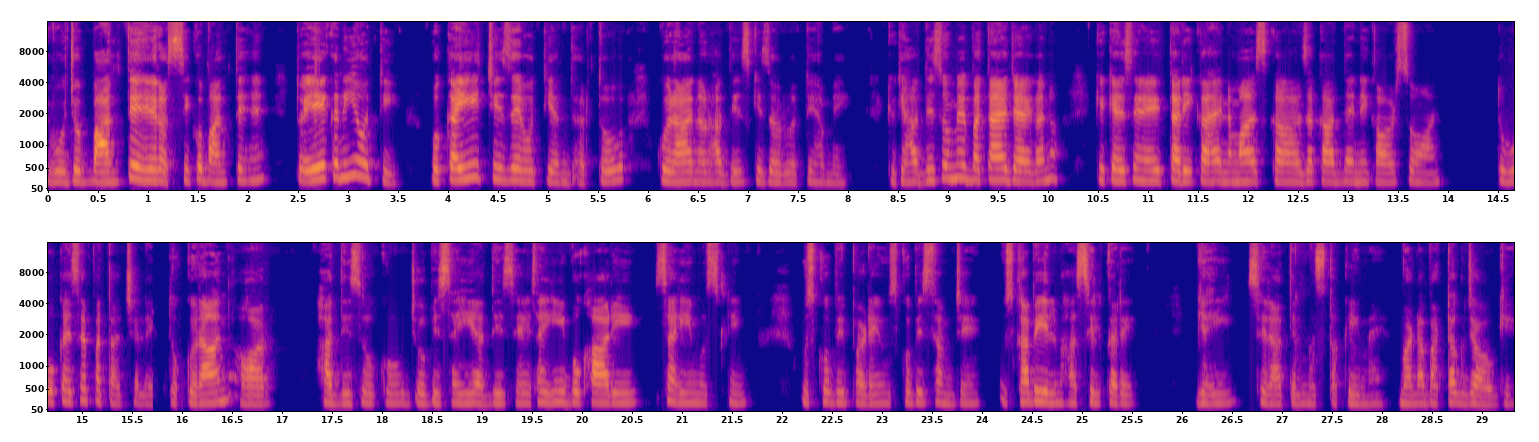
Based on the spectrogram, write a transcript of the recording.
وہ جو باندھتے ہیں، رسی کو باندھتے ہیں، تو ایک نہیں ہوتی۔ وہ کئی چیزیں ہوتی ہیں اندر تو قرآن اور حدیث کی ضرورت ہے ہمیں، کیونکہ حدیثوں میں بتایا جائے گا نا کہ کیسے طریقہ ہے، نماز کا، زکوٰۃ دینے کا اور سوان تو وہ کیسے پتہ چلے؟ تو قرآن اور حدیثوں کو، جو بھی صحیح حدیث ہے، صحیح بخاری، صحیح مسلم، اس کو بھی پڑھیں، اس کو بھی سمجھیں، اس کا بھی علم حاصل کریں، یہی سرات المستقیم ہے، ورنہ بھٹک جاؤ گے۔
